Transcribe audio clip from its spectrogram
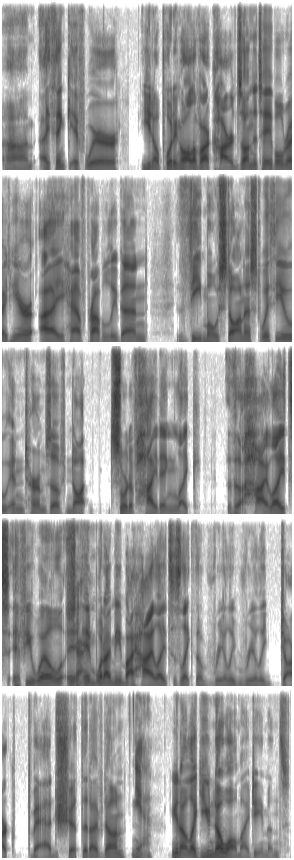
Um, I think if we're, you know, putting all of our cards on the table right here, I have probably been the most honest with you in terms of not sort of hiding like the highlights, if you will. Sure. And what I mean by highlights is like the really, really dark, bad shit that I've done. Yeah. You know, like you know all my demons.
